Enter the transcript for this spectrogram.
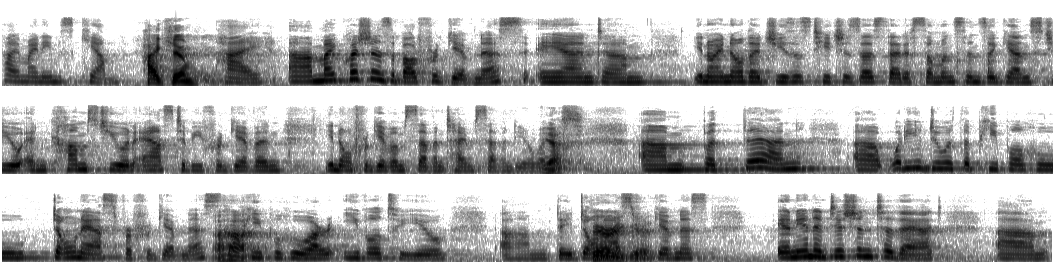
Hi, my name is Kim. Hi, Kim. Hi. Uh, my question is about forgiveness. And um, you know, I know that Jesus teaches us that if someone sins against you and comes to you and asks to be forgiven, you don't forgive them seven times 70 or whatever. Yes. Um, but then, uh, what do you do with the people who don't ask for forgiveness? Uh-huh. The people who are evil to you, um, they don't Very ask good. forgiveness. And in addition to that, um,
